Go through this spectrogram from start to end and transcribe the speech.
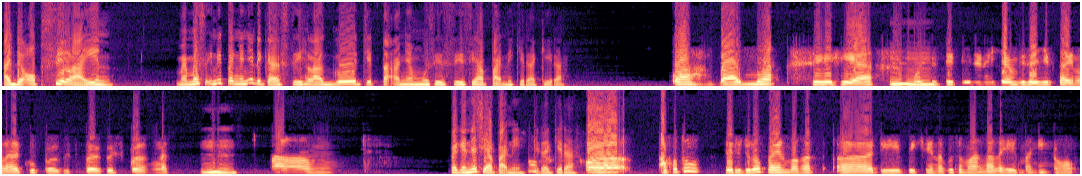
ada opsi lain, Memes ini pengennya dikasih lagu ciptaannya musisi siapa nih kira-kira? Wah banyak sih ya mm-hmm. musisi di Indonesia yang bisa nyiptain lagu bagus-bagus banget. Mm-hmm. Um, Pengennya siapa nih kira-kira? Kalau aku tuh dari dulu pengen banget uh, dibikin lagu sama Lale Imanino.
